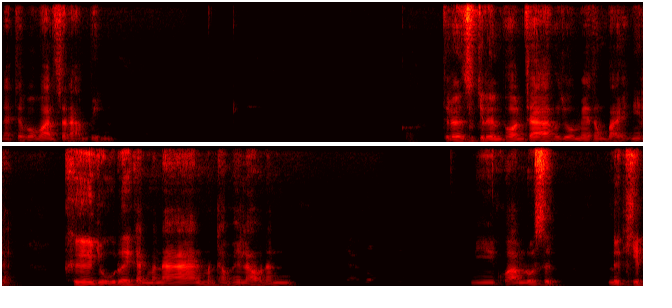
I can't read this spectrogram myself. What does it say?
น่าจะประมาณสนามบินก็เจริญสุขเจริญพรจ้าคุณโยมแม่ทองใบนี่แหละ คืออยู่ด้วยกันมานานมันทำให้เรานั้น มีความรู้สึกนึกคิด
